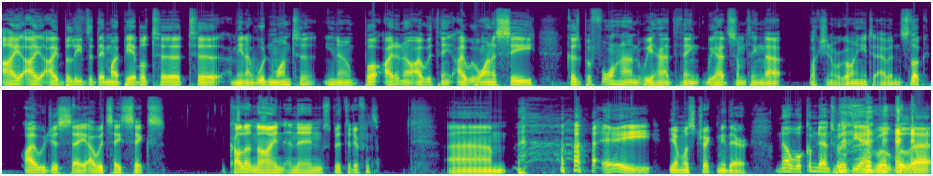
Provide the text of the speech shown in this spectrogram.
I, I, I believe that they might be able to, to. I mean, I wouldn't want to, you know, but I don't know. I would think I would want to see because beforehand we had thing we had something that well, actually no, we're going into evidence. Look, I would just say I would say six. Call it nine and then split the difference. Um, hey, you almost tricked me there. No, we'll come down to it at the end. We'll we'll uh,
